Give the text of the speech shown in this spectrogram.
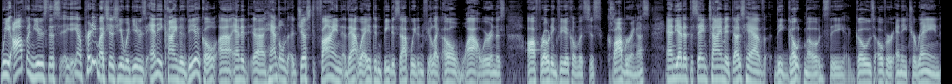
we often use this, you know, pretty much as you would use any kind of vehicle, uh, and it uh, handled just fine that way. It didn't beat us up. We didn't feel like, oh, wow, we're in this off roading vehicle that's just clobbering us. And yet at the same time, it does have the GOAT modes, the goes over any terrain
